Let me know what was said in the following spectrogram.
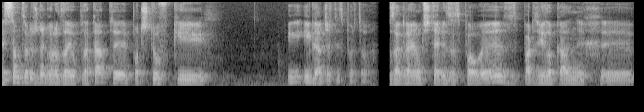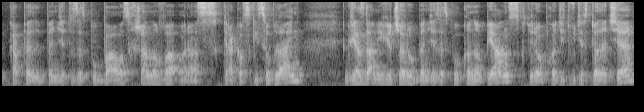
Y, Są to różnego rodzaju plakaty, pocztówki i, i gadżety sportowe. Zagrają cztery zespoły. Z bardziej lokalnych y, kapel będzie to zespół Baos Chrzanowa oraz krakowski Subline. Gwiazdami wieczoru będzie zespół Konopians, który obchodzi 20-lecie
